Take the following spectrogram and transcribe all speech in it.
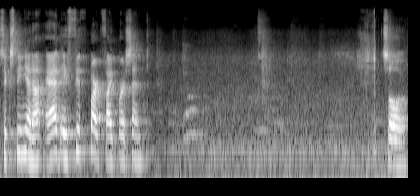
16 yan ha. Add a fifth part, 5%. So,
